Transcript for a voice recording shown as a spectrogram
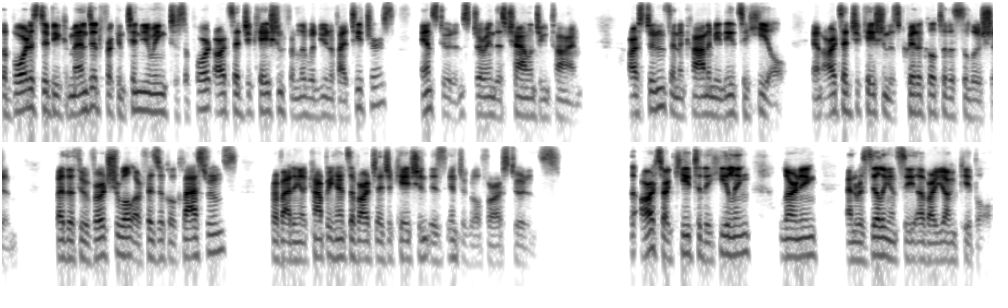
The board is to be commended for continuing to support arts education from Lynwood Unified teachers and students during this challenging time. Our students and economy need to heal, and arts education is critical to the solution, whether through virtual or physical classrooms, providing a comprehensive arts education is integral for our students. The arts are key to the healing, learning, and resiliency of our young people.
